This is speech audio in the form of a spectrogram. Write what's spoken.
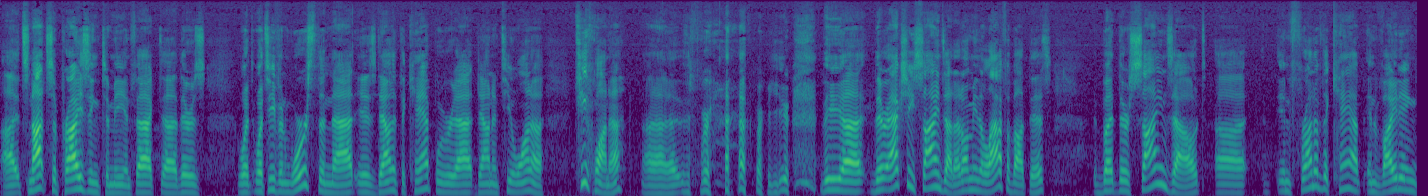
Uh, it's not surprising to me. In fact, uh, there's what, what's even worse than that is down at the camp we were at down in Tijuana, Tijuana. Uh, for, for you, the uh, there are actually signs out. I don't mean to laugh about this, but there's signs out uh, in front of the camp inviting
